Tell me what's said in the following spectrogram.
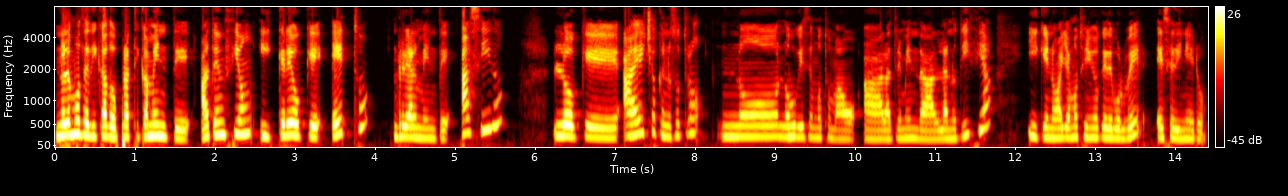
No le hemos dedicado prácticamente atención y creo que esto realmente ha sido lo que ha hecho que nosotros no nos hubiésemos tomado a la tremenda la noticia y que no hayamos tenido que devolver ese dinero.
